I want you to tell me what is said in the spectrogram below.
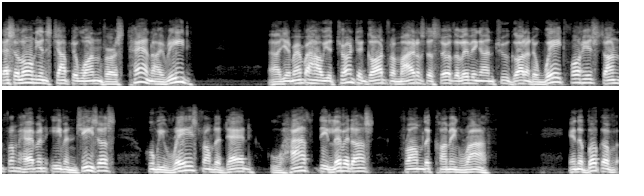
Thessalonians chapter 1, verse 10, I read, uh, you remember how you turned to God from idols to serve the living and true God and to wait for his Son from heaven, even Jesus, whom he raised from the dead, who hath delivered us from the coming wrath. In the book of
